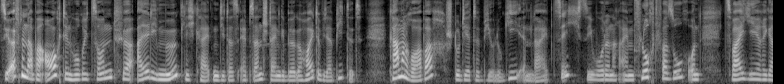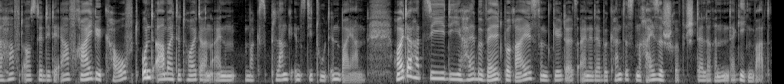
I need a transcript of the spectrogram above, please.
Sie öffnen aber auch den Horizont für all die Möglichkeiten, die das Elbsandsteingebirge heute wieder bietet. Carmen Rohrbach studierte Biologie in Leipzig. Sie wurde nach einem Fluchtversuch und zweijähriger Haft aus der DDR freigekauft und arbeitet heute an einem Max-Planck-Institut in Bayern. Heute hat sie die halbe Welt bereist und gilt als eine der bekanntesten Reiseschriftstellerinnen der Gegenwart.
